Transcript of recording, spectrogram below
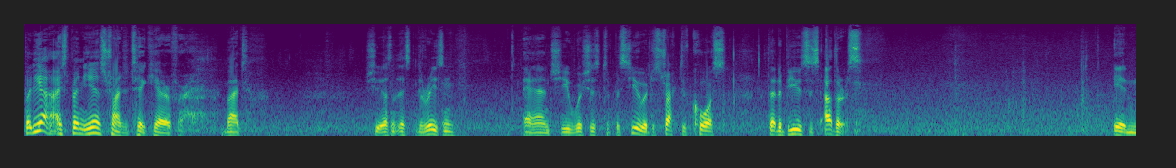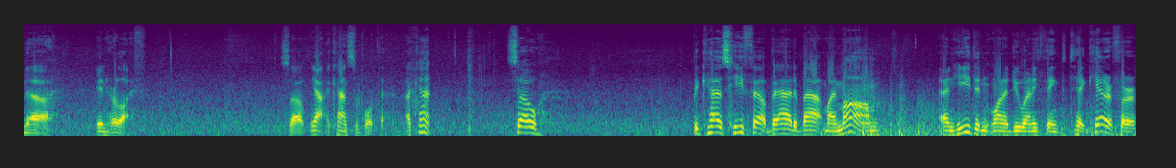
But yeah, I spent years trying to take care of her, but she doesn't listen to reason, and she wishes to pursue a destructive course that abuses others in, uh, in her life. So, yeah, I can't support that. I can't. So, because he felt bad about my mom and he didn't want to do anything to take care of her,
